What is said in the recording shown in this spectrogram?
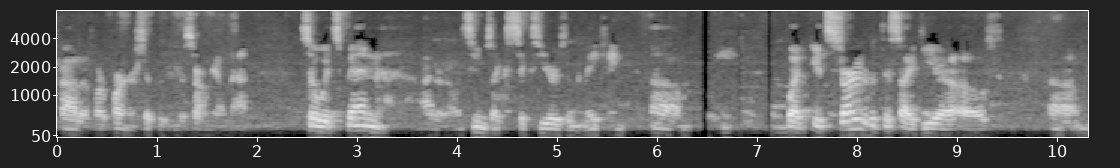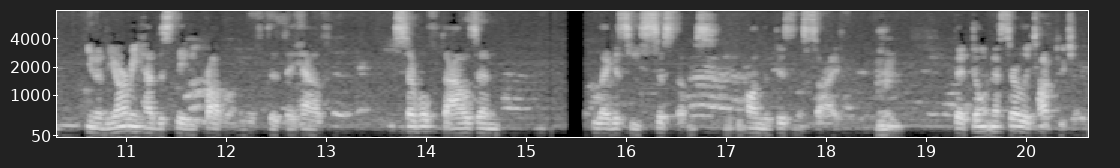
proud of our partnership with the U.S. Army on that. So it's been, I don't know, it seems like six years in the making. Um, but it started with this idea of, um, you know, the Army had this stated problem with that they have several thousand legacy systems on the business side that don't necessarily talk to each other.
